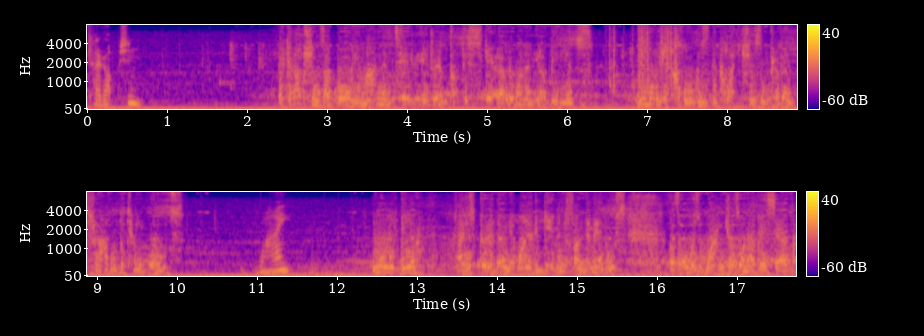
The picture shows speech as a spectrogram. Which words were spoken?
corruption? The corruption's a body man integrity dreamt up to scare everyone into obedience. We want to close the glitches and prevent travel between worlds. Why? No idea. I just put it down to one of the gaming fundamentals. There's always wankers on every server.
